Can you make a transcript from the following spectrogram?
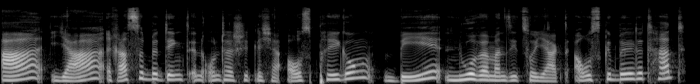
A. Ja, rassebedingt in unterschiedlicher Ausprägung. B. Nur wenn man sie zur Jagd ausgebildet hat.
